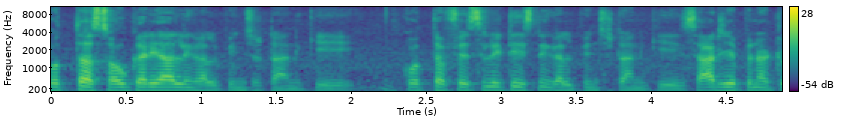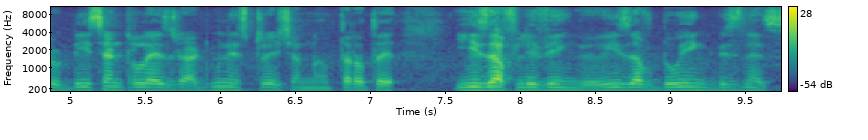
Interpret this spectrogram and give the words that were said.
కొత్త సౌకర్యాలను కల్పించడానికి కొత్త ఫెసిలిటీస్ని కల్పించడానికి సార్ చెప్పినట్టు డీసెంట్రలైజ్డ్ అడ్మినిస్ట్రేషన్ తర్వాత ease of living ease of doing business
